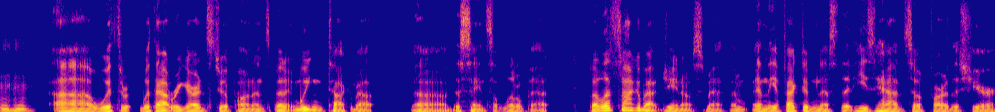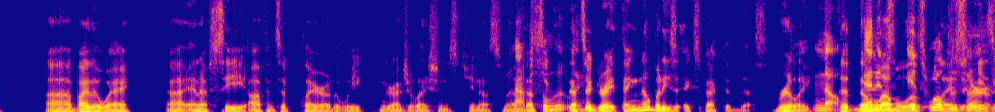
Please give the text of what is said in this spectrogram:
Mm-hmm. Uh, with without regards to opponents. But we can talk about uh, the Saints a little bit. But let's talk about Geno Smith and, and the effectiveness that he's had so far this year. Uh, by the way, uh, NFC Offensive Player of the Week. Congratulations, Geno Smith. Absolutely. That's a that's a great thing. Nobody's expected this, really. No, the, the level it's, it's well deserved.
